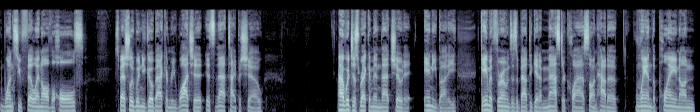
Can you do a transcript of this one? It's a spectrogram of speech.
once you fill in all the holes. Especially when you go back and rewatch it, it's that type of show. I would just recommend that show to anybody. Game of Thrones is about to get a masterclass on how to land the plane on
